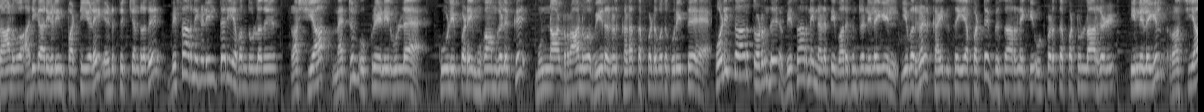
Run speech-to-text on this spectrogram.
ராணுவ அதிகாரிகளின் பட்டியலை எடுத்துச் சென்றது விசாரணைகளில் தெரிய வந்துள்ளது. ரஷ்யா மற்றும் உக்ரைனில் உள்ள கூலிப்படை முகாம்களுக்கு முன்னாள் ராணுவ வீரர்கள் கடத்தப்படுவது குறித்து போலீசார் தொடர்ந்து விசாரணை நடத்தி வருகின்ற நிலையில் இவர்கள் கைது செய்யப்பட்டு விசாரணைக்கு உட்படுத்தப்பட்டுள்ளார்கள். இந்நிலையில் ரஷ்யா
